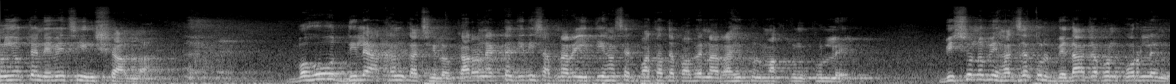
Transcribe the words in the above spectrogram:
নিয়তে নেমেছি ইনশাআল্লাহ। বহু দিলে আকাঙ্ক্ষা ছিল, কারণ একটা জিনিস আপনারা ইতিহাসের পাতাতে পাবেন না, রাহিকুল মাকতুম খুললে। বিশ্বনবী হাজরাতুল বেদা যখন করলেন,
